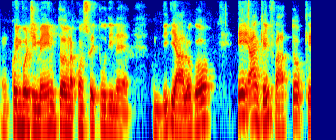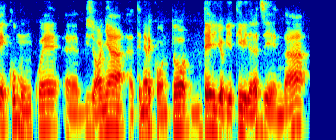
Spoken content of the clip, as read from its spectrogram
un, coinvolgimento e una consuetudine di dialogo e anche il fatto che comunque eh, bisogna eh, tenere conto degli obiettivi dell'azienda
